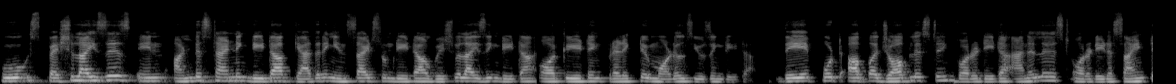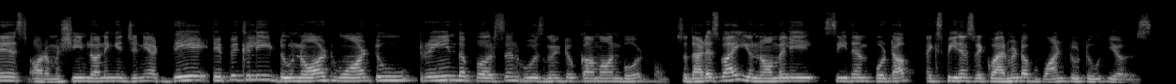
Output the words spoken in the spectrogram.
who specializes in understanding data, gathering insights from data, visualizing data, or creating predictive models using data they put up a job listing for a data analyst or a data scientist or a machine learning engineer. They typically do not want to train the person who is going to come on board. So that is why you normally see them put up experience requirement of one to two years.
